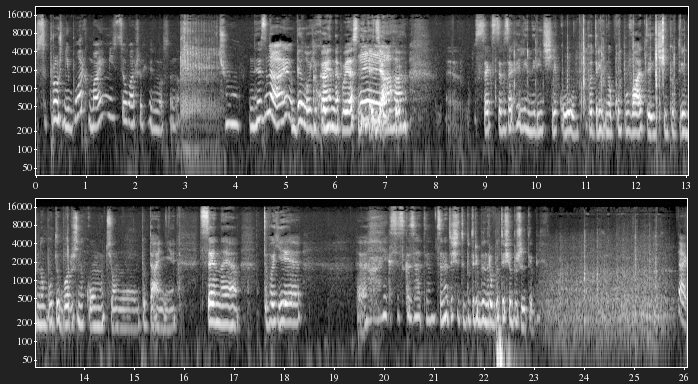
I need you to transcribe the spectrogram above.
супружній борг має місце у ваших відносинах. Чому? Не знаю. Де логіка? Охуєнне пояснення, Мгм. дякую. Секс це взагалі не річ, яку потрібно купувати, чи потрібно бути боржником у цьому питанні. Це не твоє. е, Як це сказати? Це не те, що ти потрібен робити, щоб жити. Так.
